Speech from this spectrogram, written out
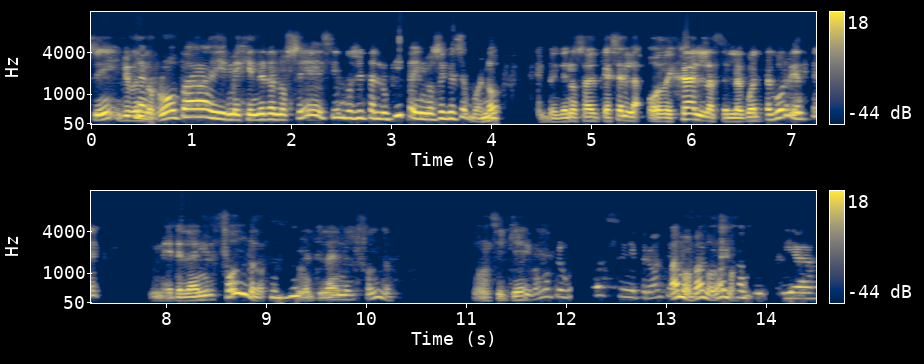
¿sí? Yo vendo ropa y me genera, no sé, 100, 200 luquitas y no sé qué hacer. Bueno, en vez de no saber qué hacerla o dejarlas en la cuenta corriente, métela en el fondo, métela en el fondo. Así que... vamos a preguntas, eh, pero antes... Vamos, vamos, vamos. Me gustaría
